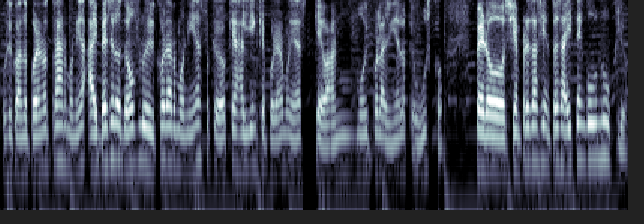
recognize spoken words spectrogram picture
porque cuando ponen otras armonías, hay veces los dejo fluir con armonías porque veo que es alguien que pone armonías que van muy por la línea de lo que busco, pero siempre es así. Entonces ahí tengo un núcleo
